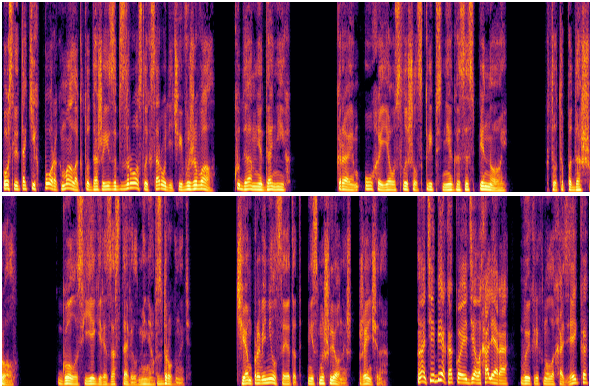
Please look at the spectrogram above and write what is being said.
После таких порок мало кто даже из взрослых сородичей выживал. Куда мне до них? Краем уха я услышал скрип снега за спиной. Кто-то подошел. Голос егеря заставил меня вздрогнуть. Чем провинился этот несмышленыш, женщина? «А тебе какое дело, холера?» — выкрикнула хозяйка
